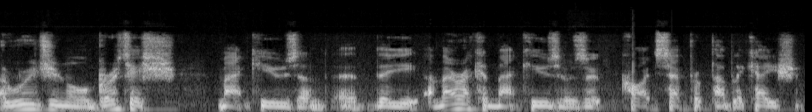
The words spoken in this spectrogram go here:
original British Mac User. Uh, the American Mac User was a quite separate publication.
